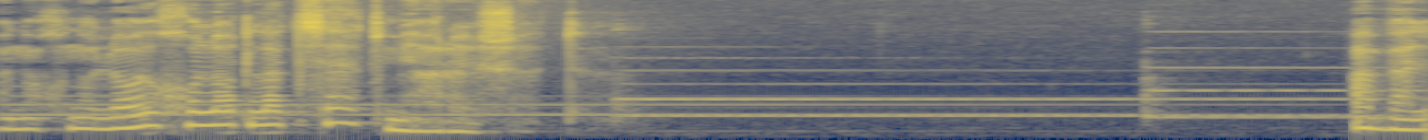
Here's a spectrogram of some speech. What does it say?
אנחנו לא יכולות לצאת מהרשת. אבל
